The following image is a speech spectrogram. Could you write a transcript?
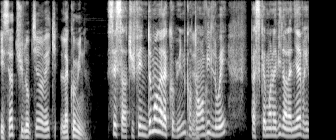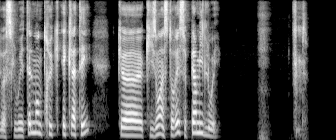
Et ça, tu l'obtiens avec la commune? C'est ça, tu fais une demande à la commune quand tu as envie de louer, parce qu'à mon avis, dans la Nièvre, il doit se louer tellement de trucs éclatés que qu'ils ont instauré ce permis de louer.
